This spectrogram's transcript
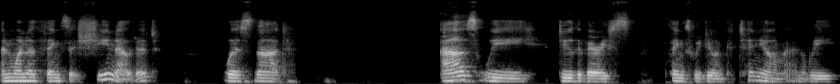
and one of the things that she noted was that as we do the very things we do in continuum and we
